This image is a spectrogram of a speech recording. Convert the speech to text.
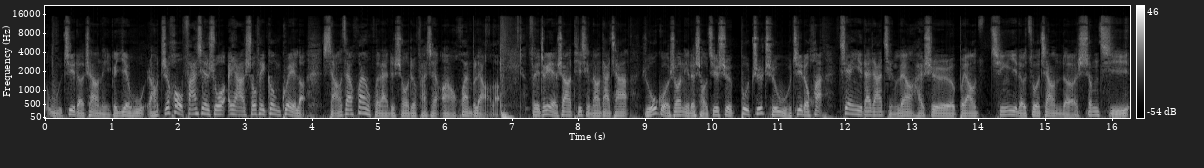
五 G 的这样的一个业务，然后之后发现说，哎呀，收费更贵了，想要再换回来的时候，就发现啊，换不了了。所以这个也是要提醒到大家，如果说你的手机是不支持五 G 的话，建议大家尽量还是不要轻易的做这样的升级。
